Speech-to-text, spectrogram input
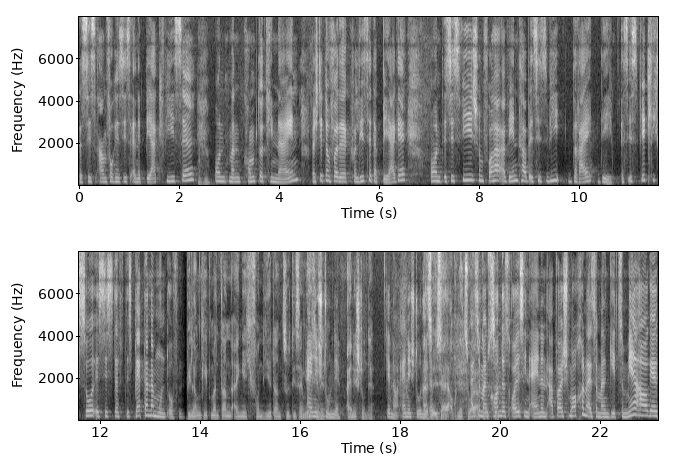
Das ist einfach, es ist eine Bergwiese mhm. und man kommt dort hinein. Man steht dann vor der Kulisse der Berge und es ist, wie ich schon vorher erwähnt habe, es ist wie 3D. Es ist wirklich so, es, ist, es bleibt dann der Mund offen. Wie lange geht man dann eigentlich von hier dann zu dieser Märchen? Eine Stunde. Eine Stunde. Genau, eine Stunde. Also ist ja auch nicht so Also man große. kann das alles in einen Abwasch machen. Also man geht zum Meerauge,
